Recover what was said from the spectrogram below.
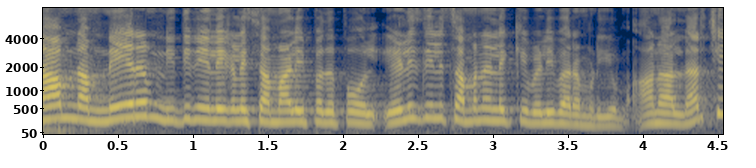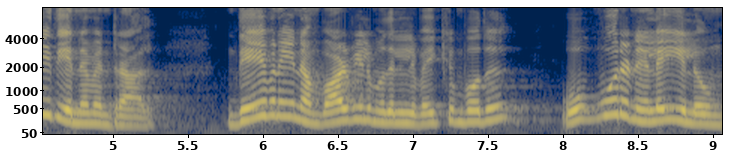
நாம் நம் நேரம் நிதி நிலைகளை சமாளிப்பது போல் எளிதில் சமநிலைக்கு வெளிவர முடியும். ஆனால் நற்செய்தி என்னவென்றால் தேவனை நம் வாழ்வில் முதலில் வைக்கும்போது ஒவ்வொரு நிலையிலும்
